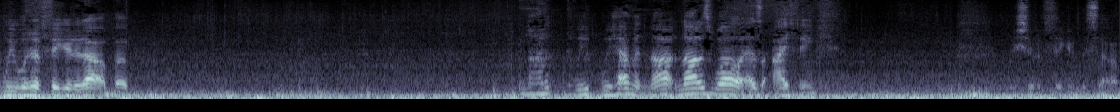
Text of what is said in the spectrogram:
we would have figured it out, but not we, we haven't not not as well as I think we should have figured this out.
